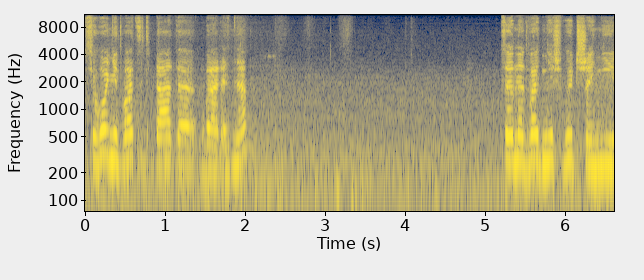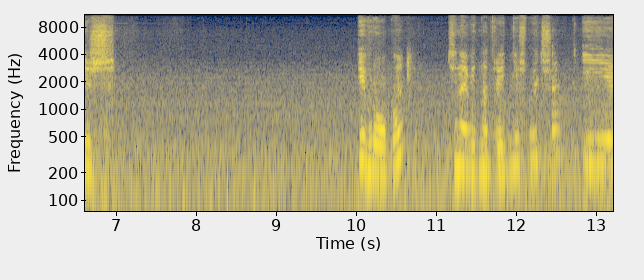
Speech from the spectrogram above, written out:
сьогодні 25 березня. Це на два дні швидше, ніж півроку, чи навіть на три дні швидше. І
